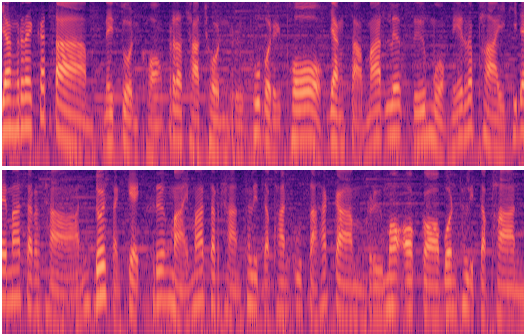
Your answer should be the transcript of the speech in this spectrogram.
อย่างไรก็ตาม ในส่วนของประชาชนหรือผู้บริโภค ยังสามารถเลือกซื้อหมวกนิรภัยที่ได้มาตรฐาน โดยสังเกตเครื่องหมายมาตรฐานผลิตภัณฑ์อุตสาหกรรม หรือมอกบนผลิตภัณฑ์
